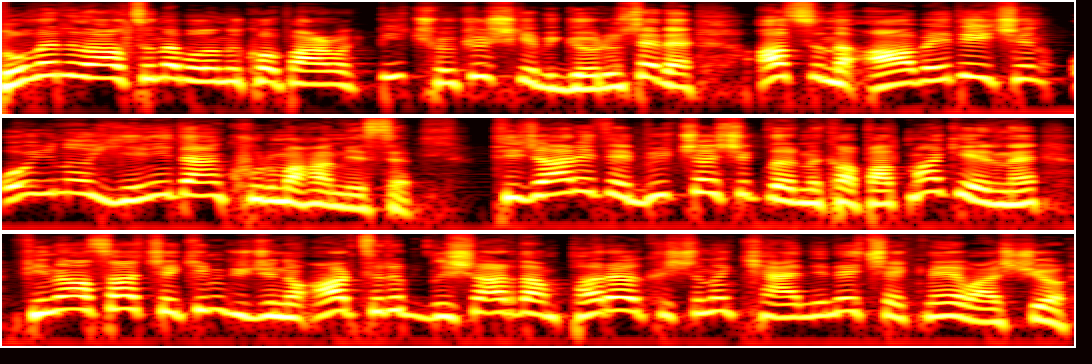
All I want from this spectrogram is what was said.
Doların altına bağını koparmak bir çöküş gibi görünse de aslında ABD için oyunu yeniden kurma hamlesi. Ticaret ve bütçe açıklarını kapatmak yerine finansal çekim gücünü artırıp dışarıdan para akışını kendine çekmeye başlıyor.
